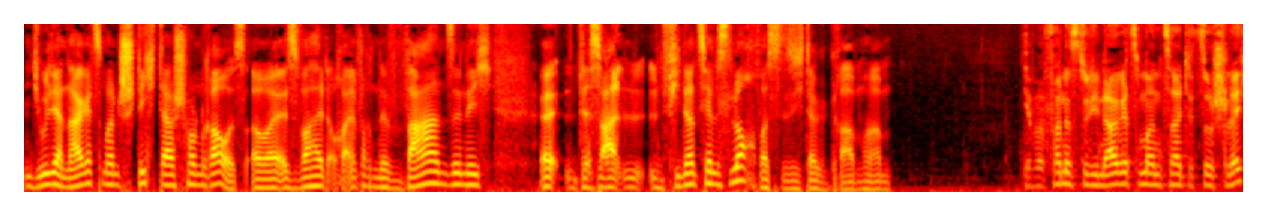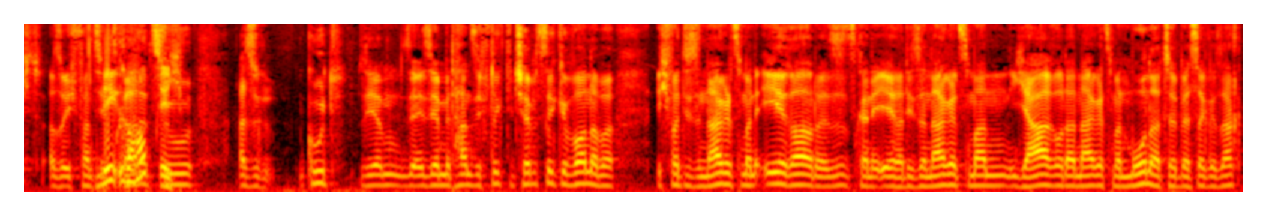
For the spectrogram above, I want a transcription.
Julian Nagelsmann sticht da schon raus, aber es war halt auch einfach eine wahnsinnig, äh, das war ein, ein finanzielles Loch, was sie sich da gegraben haben. Ja, aber fandest du die Nagelsmann-Zeit jetzt so schlecht? Also ich fand sie Nee, überhaupt geradezu, also gut, sie haben, sie, sie haben mit Hansi Flick die Champions League gewonnen, aber ich fand diese Nagelsmann-Ära, oder es ist jetzt keine Ära, diese Nagelsmann-Jahre oder Nagelsmann-Monate, besser gesagt,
